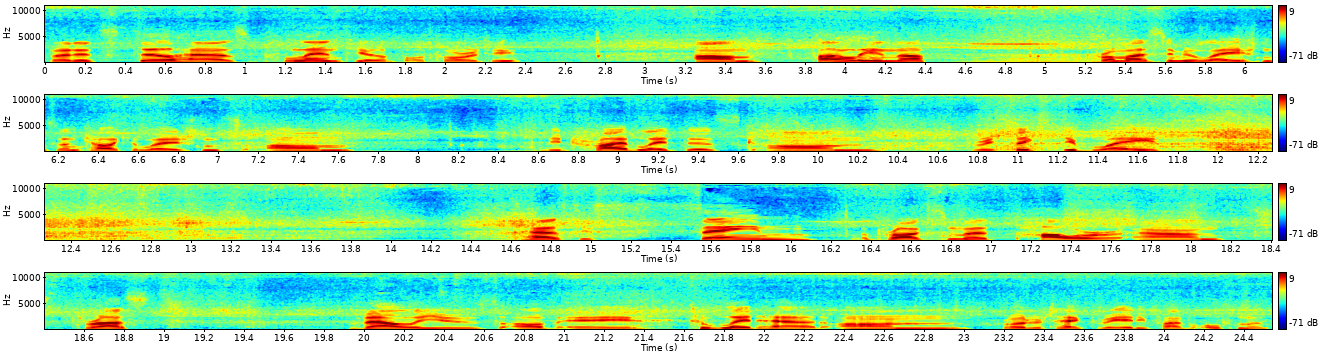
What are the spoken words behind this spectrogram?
but it still has plenty of authority. Um, funnily enough, from my simulations and calculations, um, the tri-blade disc on 360 blades has the same approximate power and thrust values of a two blade head on Rotortech 385 Ultimate.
